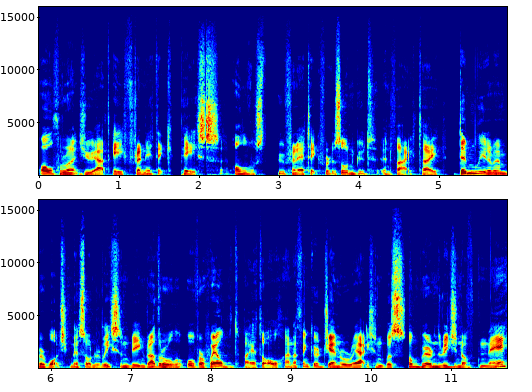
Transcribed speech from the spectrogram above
all thrown at you at a frenetic pace, almost too frenetic for its own good. In fact, I dimly remember watching this on release and being rather overwhelmed by it all, and I think our general reaction was somewhere in the region of meh.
